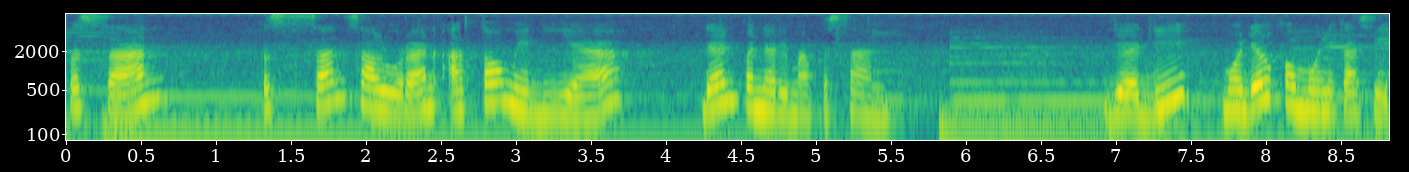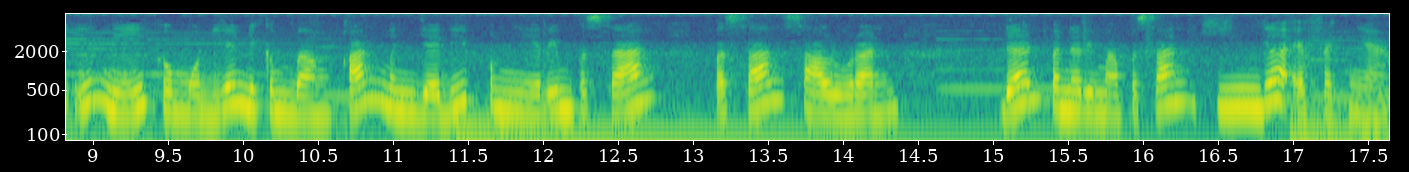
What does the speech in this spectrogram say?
pesan, pesan saluran atau media, dan penerima pesan. Jadi, model komunikasi ini kemudian dikembangkan menjadi pengirim pesan, pesan saluran, dan penerima pesan hingga efeknya.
